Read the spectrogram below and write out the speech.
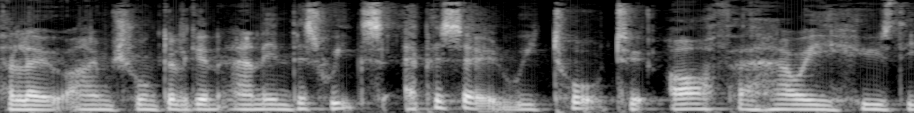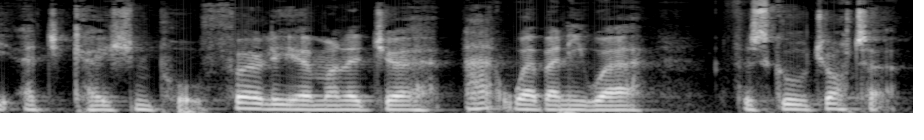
Hello, I'm Sean Gilligan, and in this week's episode, we talk to Arthur Howie, who's the Education Portfolio Manager at Web Anywhere for School Jotter.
